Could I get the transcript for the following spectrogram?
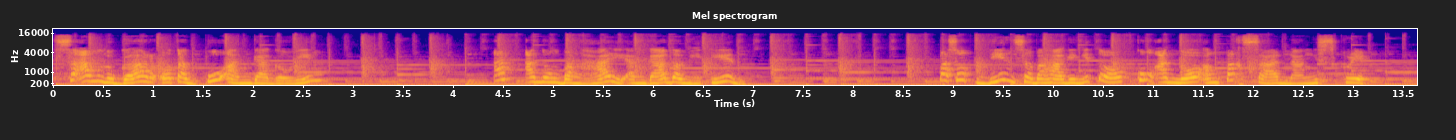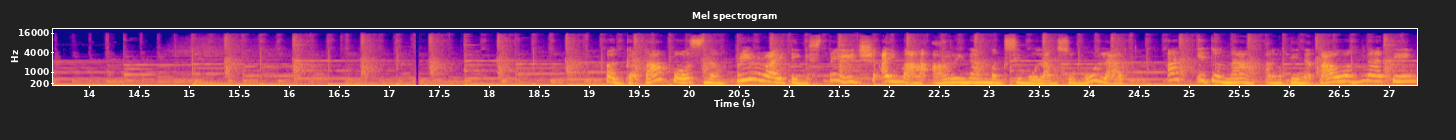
saang lugar o tagpuan gagawin, at anong banghay ang gagamitin. Pasok din sa bahaging ito kung ano ang paksa ng script. Pagkatapos ng pre-writing stage ay maaari nang magsimulang sumulat at ito na ang tinatawag nating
